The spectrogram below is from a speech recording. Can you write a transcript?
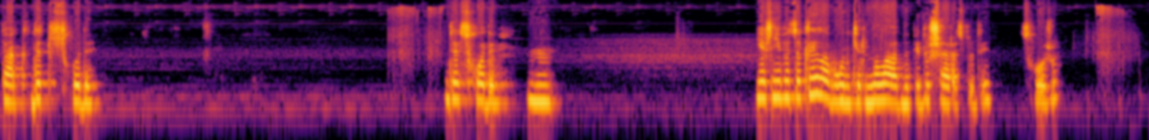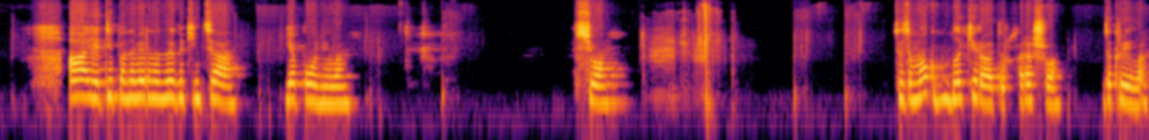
Так, де тут сходи? Де сходи? Угу. Я ж ніби закрила бункер, ну ладно, піду ще раз туди схожу. А, я типа, наверное, не до кінця. Я поняла. Все. Це замок блокіратор, хорошо. Закрила.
